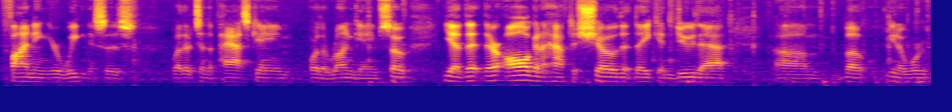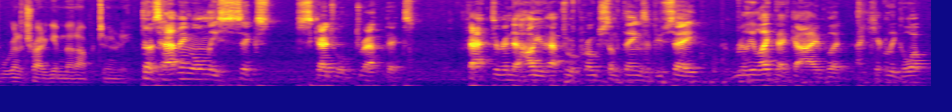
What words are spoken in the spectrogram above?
finding your weaknesses, whether it's in the pass game or the run game. So, yeah, they- they're all going to have to show that they can do that. Um, But, you know, we're, we're going to try to give them that opportunity. Does having only six scheduled draft picks factor into how you have to approach some things? If you say, I really like that guy, but I can't really go up,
